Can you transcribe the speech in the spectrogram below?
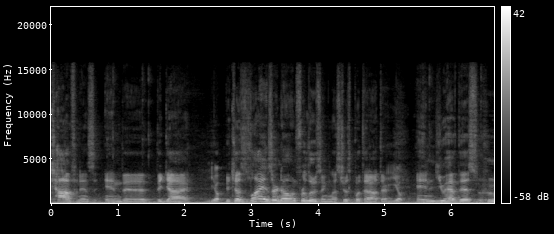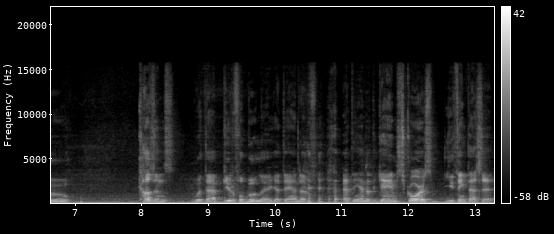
confidence in the the guy Yep. because Lions are known for losing. Let's just put that out there. Yep. And you have this who Cousins with that beautiful bootleg at the end of at the end of the game scores. You think that's it?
